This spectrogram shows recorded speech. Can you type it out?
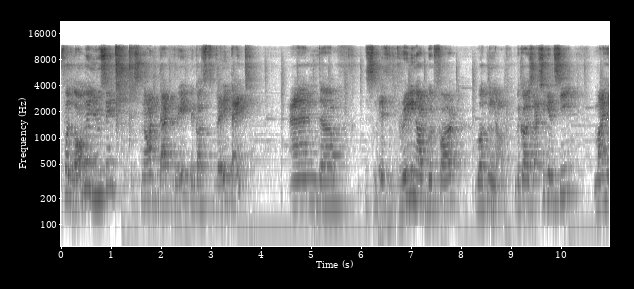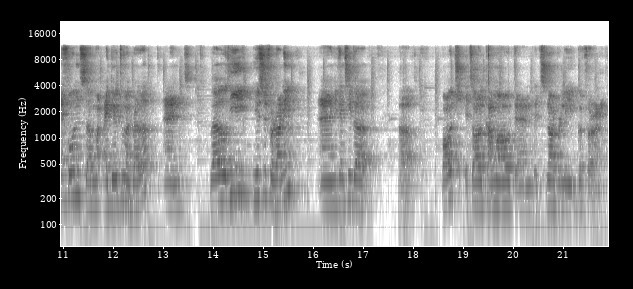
for longer usage, it's not that great because it's very tight and um, it's, it's, really not good for working out because as you can see, my headphones, um, I gave it to my brother and well, he used it for running and you can see the uh, pouch, it's all come out and it's not really good for running.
